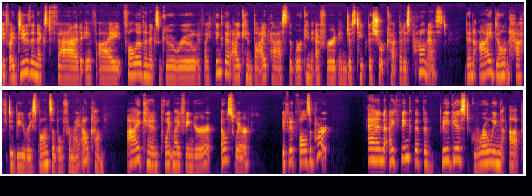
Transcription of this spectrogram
if I do the next fad, if I follow the next guru, if I think that I can bypass the work and effort and just take the shortcut that is promised, then I don't have to be responsible for my outcome. I can point my finger elsewhere if it falls apart. And I think that the biggest growing up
